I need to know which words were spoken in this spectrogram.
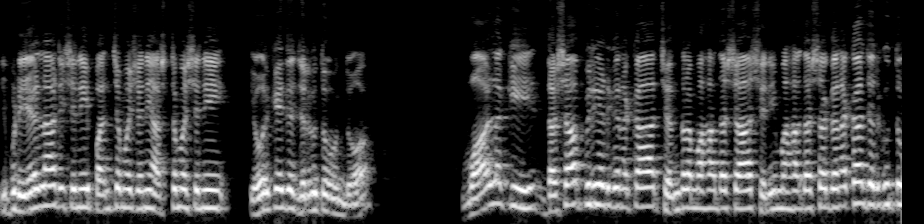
ఇప్పుడు ఏళ్ళనాటి శని పంచమ శని అష్టమ శని ఎవరికైతే జరుగుతూ ఉందో వాళ్ళకి దశా పీరియడ్ గనక చంద్ర మహాదశ శని మహాదశ గనక జరుగుతూ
